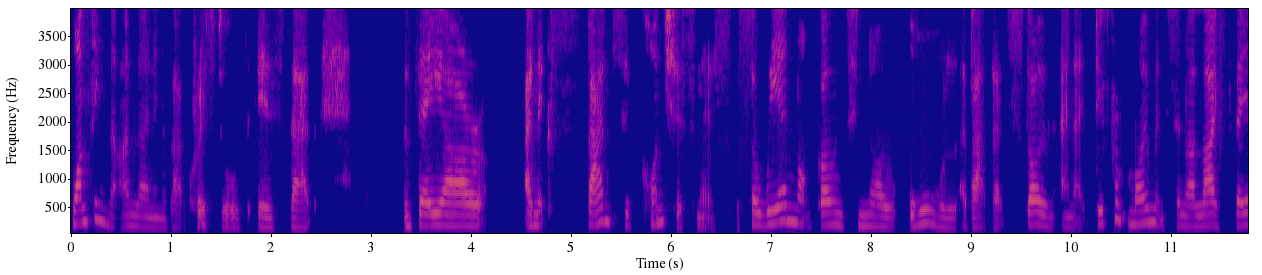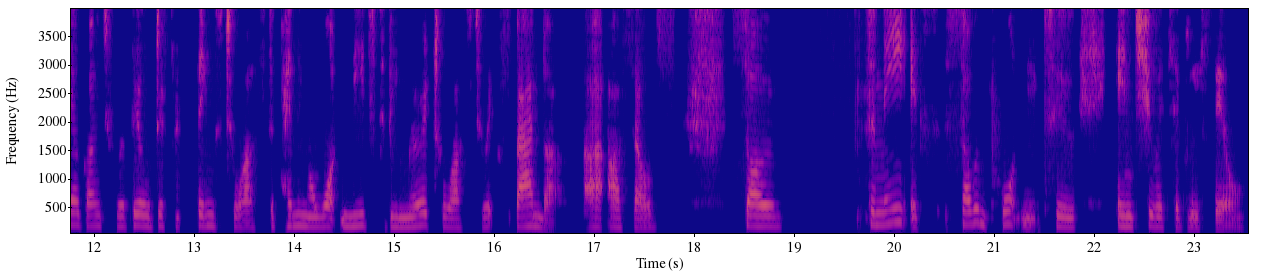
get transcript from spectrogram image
one thing that I'm learning about crystals is that they are an expansive consciousness. So we are not going to know all about that stone. And at different moments in our life, they are going to reveal different things to us depending on what needs to be mirrored to us to expand our, ourselves. So for me, it's so important to intuitively feel.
